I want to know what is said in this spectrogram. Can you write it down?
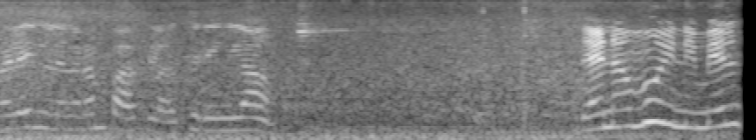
விலை நிலவரம் பார்க்கலாம் சரிங்களா? தினமும் இனிமேல்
